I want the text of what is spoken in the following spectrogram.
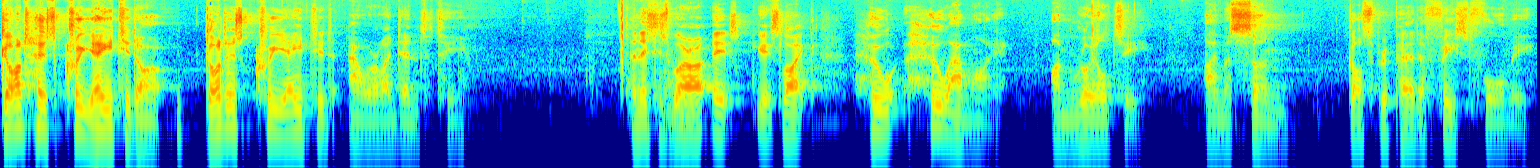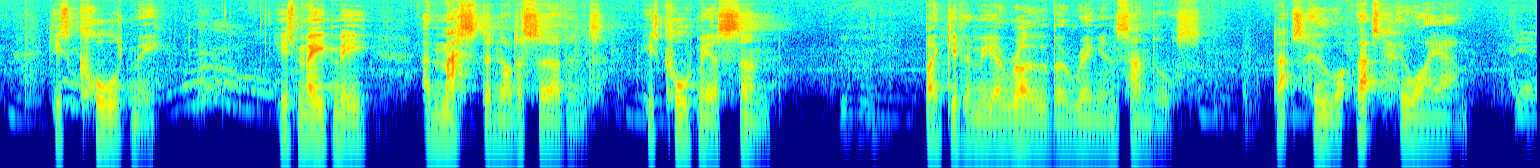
God has created our God has created our identity, and this is where it's it's like who who am I? I'm royalty. I'm a son. God's prepared a feast for me. He's called me. He's made me a master, not a servant. He's called me a son by giving me a robe, a ring, and sandals. That's who that's who I am. Yes.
